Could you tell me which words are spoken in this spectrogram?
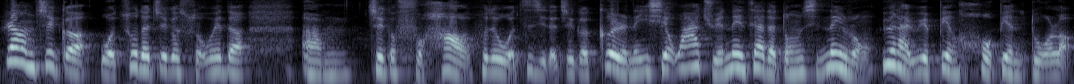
让这个我做的这个所谓的嗯这个符号或者我自己的这个个人的一些挖掘内在的东西内容越来越变厚变多了。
